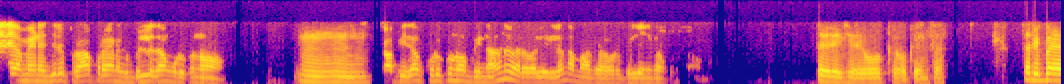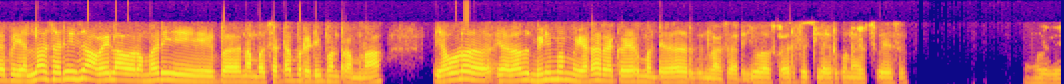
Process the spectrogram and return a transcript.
ஏரியா மேனேஜர் ப்ராப்பரா எனக்கு பில்லு தான் கொடுக்கணும். காப்பி தான் கொடுக்கணும் அப்படின்னாலும் வேற வழி இல்லை. நம்ம அதை ஒரு பில்லிங் தான் கொடுப்போம் சரி சரி. ஓகே ஓகேங்க சார் சார் இப்போ இப்போ எல்லா சர்வீஸும் அவைல் ஆகிற மாதிரி இப்போ நம்ம செட்டப் ரெடி பண்ணுறோம்னா எவ்வளோ ஏதாவது மினிமம் இடம் ரெக்குயர்மெண்ட் ஏதாவது இருக்குங்களா சார்? இவ்வளோ ஸ்கொயர் ஃபீட்டில் இருக்கணும் ஸ்பேஸ் உங்களுக்கு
